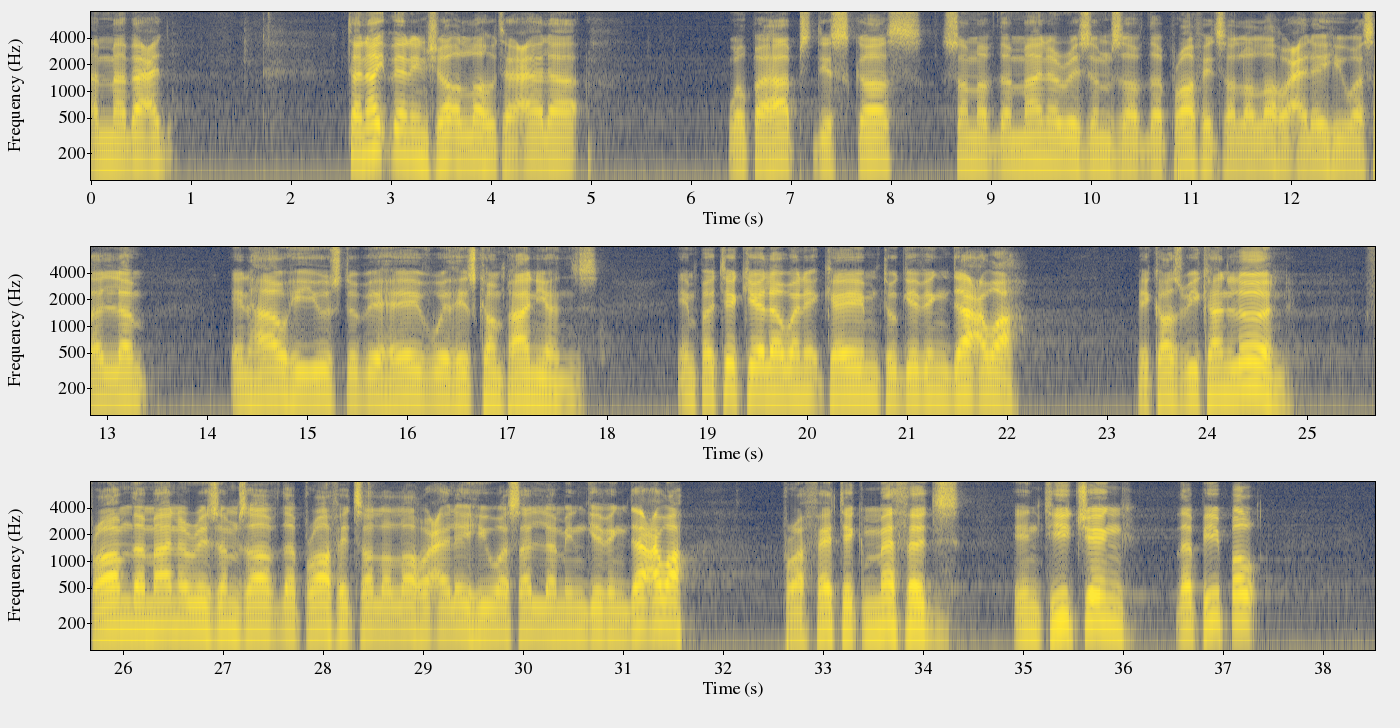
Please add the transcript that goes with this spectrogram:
اما بعد tonight then inshallah ta'ala we'll perhaps discuss some of the mannerisms of the prophet sallallahu alaihi wasallam in how he used to behave with his companions in particular when it came to giving da'wah, because we can learn from the mannerisms of the Prophet in giving da'wah, prophetic methods in teaching the people.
